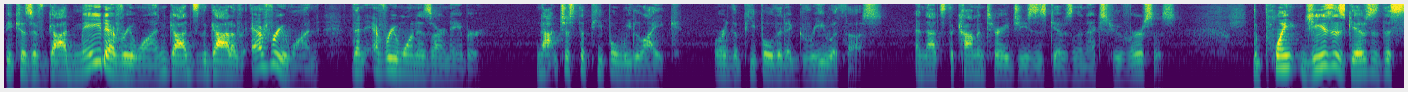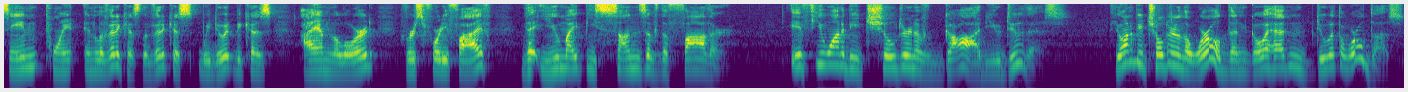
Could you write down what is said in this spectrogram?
Because if God made everyone, God's the God of everyone, then everyone is our neighbor, not just the people we like or the people that agree with us. And that's the commentary Jesus gives in the next few verses. The point Jesus gives is the same point in Leviticus. Leviticus, we do it because I am the Lord, verse 45, that you might be sons of the Father. If you want to be children of God, you do this. If you want to be children of the world, then go ahead and do what the world does.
